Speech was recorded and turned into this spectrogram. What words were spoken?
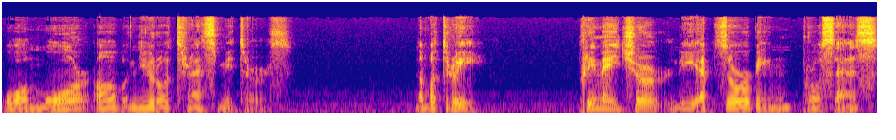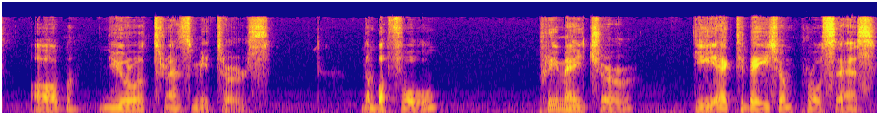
or more of neurotransmitters. Number three, premature reabsorbing process of neurotransmitters. Number four, premature deactivation process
